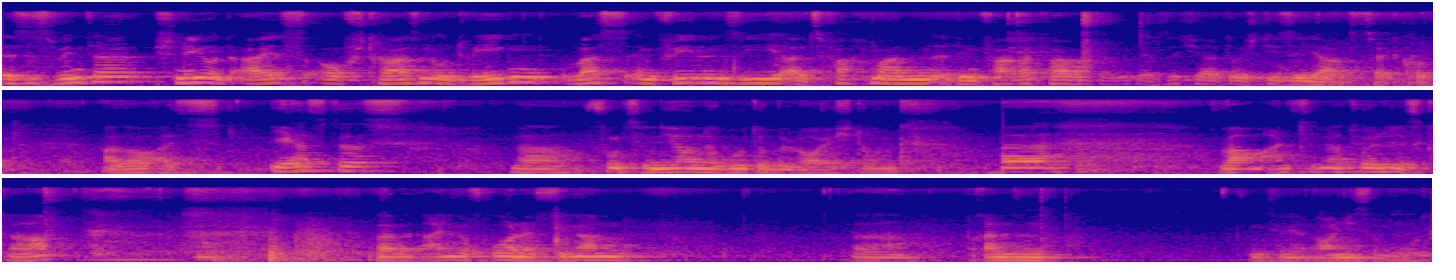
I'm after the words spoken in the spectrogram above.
Es ist Winter, Schnee und Eis auf Straßen und Wegen. Was empfehlen Sie als Fachmann dem Fahrradfahrer, damit er sicher durch diese Jahreszeit kommt? Also als erstes eine funktionierende gute Beleuchtung. Äh, warm anziehen natürlich, ist klar. Weil mit eingefrorenen Fingern äh, Bremsen funktioniert auch nicht so gut.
